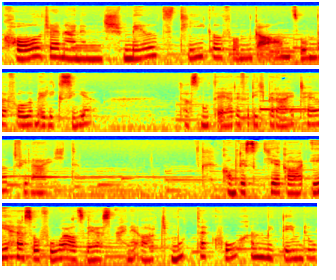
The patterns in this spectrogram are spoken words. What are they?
Cauldron, einen Schmelztiegel von ganz wundervollem Elixier, das Mutter Erde für dich bereithält. Vielleicht Kommt es dir gar eher so vor, als wäre es eine Art Mutterkuchen, mit dem du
